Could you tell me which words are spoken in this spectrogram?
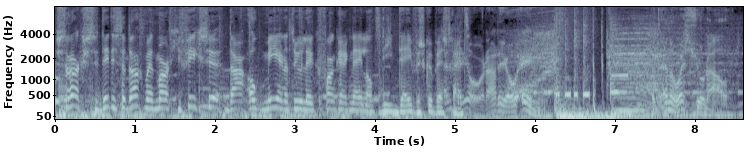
Straks, dit is de dag met Martje Fixen. Daar ook meer natuurlijk Frankrijk-Nederland, die Davis Cup wedstrijd. Radio 1. Het NOS-journaal.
